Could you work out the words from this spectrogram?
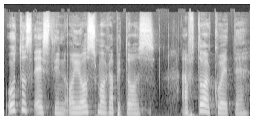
«Ούτως έστιν ο Υιός μου αγαπητός, αυτό ακούεται».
